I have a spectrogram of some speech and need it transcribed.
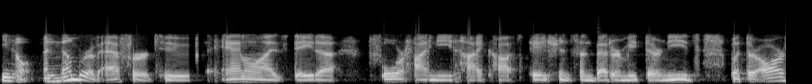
you know, a number of effort to analyze data for high need, high cost patients and better meet their needs. But there are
